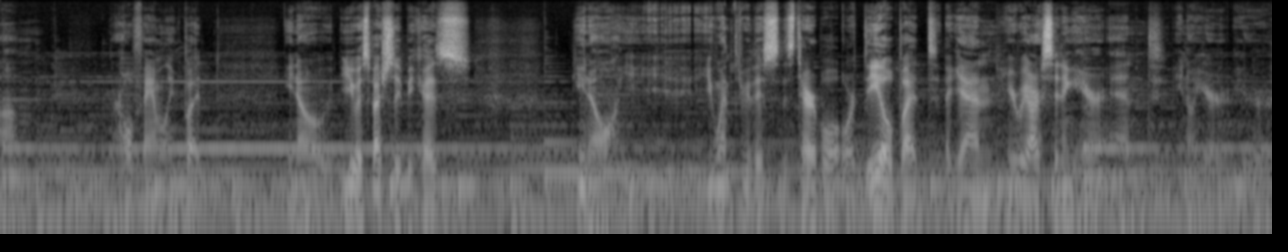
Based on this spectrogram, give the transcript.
um, our whole family, but you know, you especially because, you know, you, you went through this this terrible ordeal, but again, here we are sitting here, and you know, you're you're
